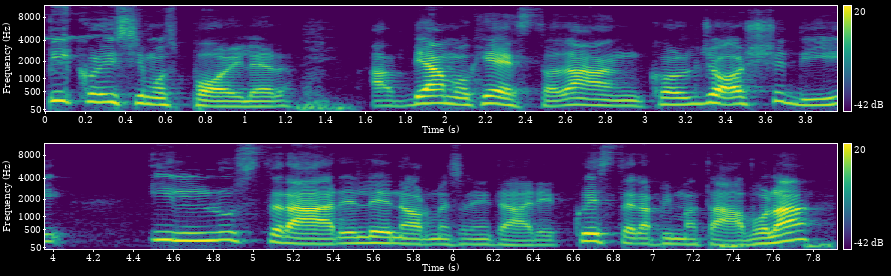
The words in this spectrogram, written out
Piccolissimo spoiler. Abbiamo chiesto ad Uncle Josh di illustrare le norme sanitarie. Questa è la prima tavola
